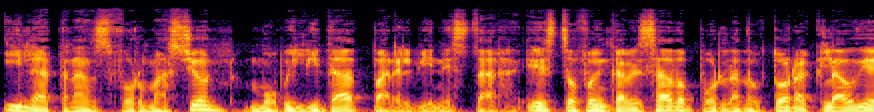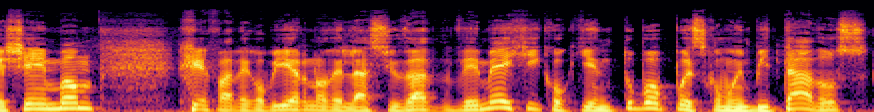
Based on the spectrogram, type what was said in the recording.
y la transformación, movilidad para el bienestar. Esto fue encabezado por la doctora Claudia Sheinbaum, jefa de gobierno de la Ciudad de México, quien tuvo pues como invitados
